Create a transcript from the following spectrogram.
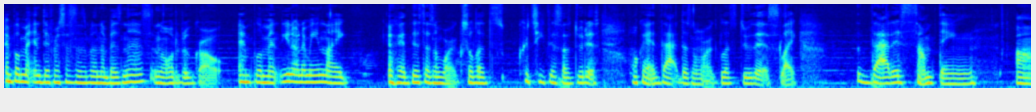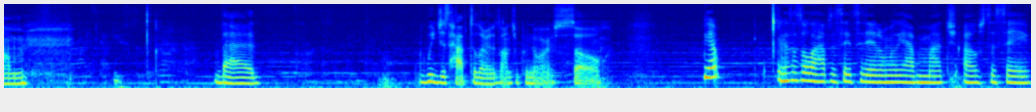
implementing different systems in a business in order to grow. Implement you know what i mean? Like okay this doesn't work so let's critique this, let's do this. Okay, that doesn't work. Let's do this. Like that is something um that we just have to learn as entrepreneurs. So yep. I guess that's all I have to say today. I don't really have much else to say.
